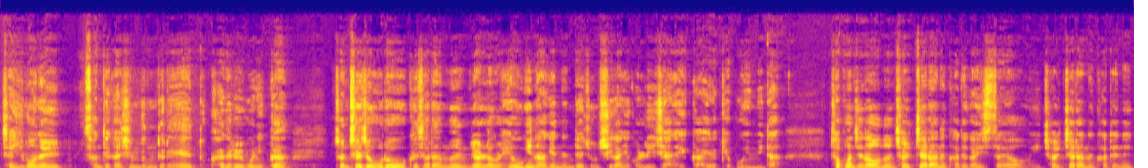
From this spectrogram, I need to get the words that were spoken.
자, 2번을 선택하신 분들의 또 카드를 보니까 전체적으로 그 사람은 연락을 해오긴 하겠는데 좀 시간이 걸리지 않을까 이렇게 보입니다. 첫 번째 나오는 절제라는 카드가 있어요. 이 절제라는 카드는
